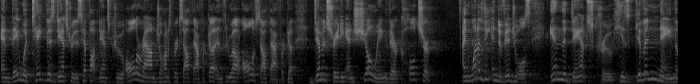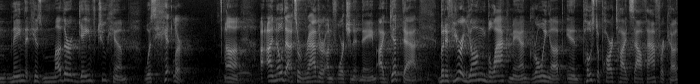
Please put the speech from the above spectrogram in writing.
And they would take this dance crew, this hip hop dance crew, all around Johannesburg, South Africa, and throughout all of South Africa, demonstrating and showing their culture. And one of the individuals in the dance crew, his given name, the name that his mother gave to him, was Hitler. Uh, I know that's a rather unfortunate name. I get that. But if you're a young black man growing up in post apartheid South Africa,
